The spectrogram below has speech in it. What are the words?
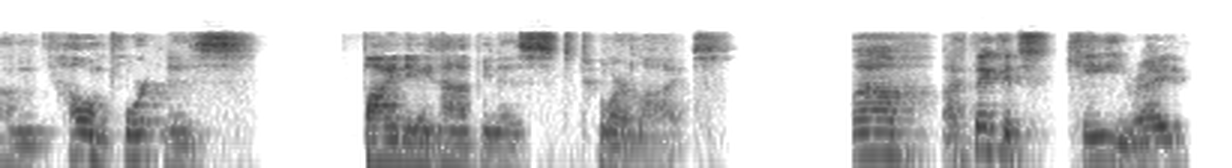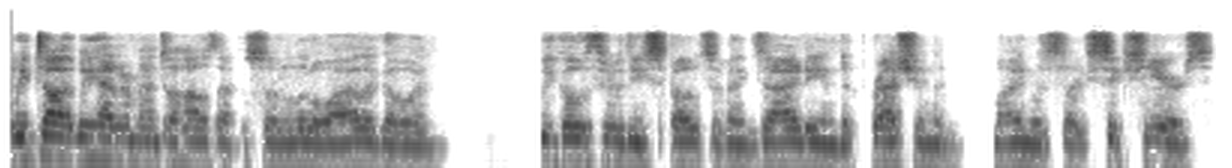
um, how important is finding happiness to our lives Well, I think it's key, right? We talked. We had our mental health episode a little while ago, and we go through these spouts of anxiety and depression, and mine was like six years,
